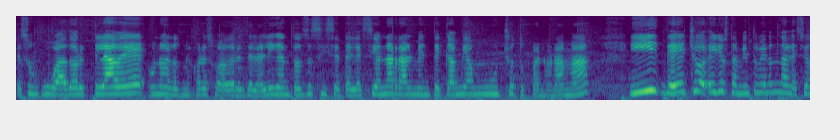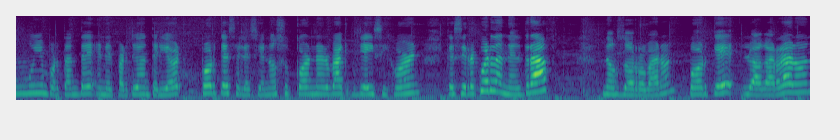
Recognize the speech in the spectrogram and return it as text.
Es un jugador clave, uno de los mejores jugadores de la liga. Entonces, si se te lesiona, realmente cambia mucho tu panorama. Y de hecho, ellos también tuvieron una lesión muy importante en el partido anterior porque se lesionó su cornerback JC Horn. Que si recuerdan el draft, nos lo robaron porque lo agarraron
